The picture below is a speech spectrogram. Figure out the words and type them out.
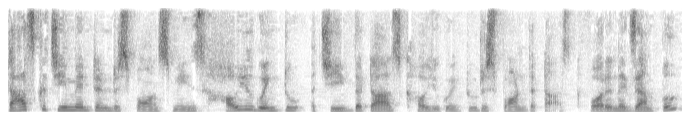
task achievement and response means how you're going to achieve the task, how you're going to respond the task. For an example,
